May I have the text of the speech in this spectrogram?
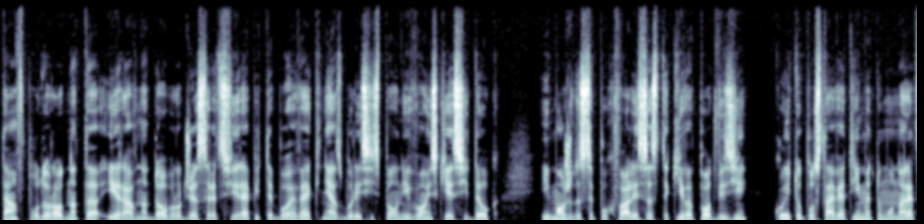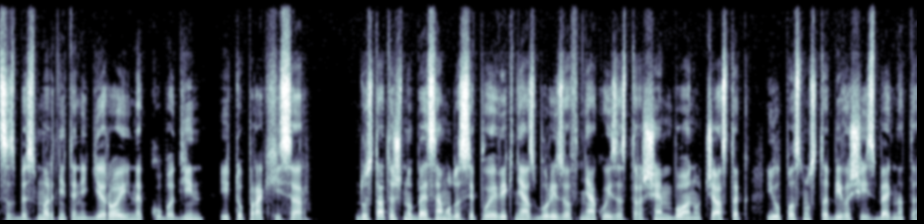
там в плодородната и равна Добруджа, сред свирепите боеве, княз Борис изпълни воинския си дълг и може да се похвали с такива подвизи, които поставят името му наред с безсмъртните ни герои на Кубадин и Топрак Хисар. Достатъчно бе само да се появи княз Борис в някой застрашен боен участък и опасността биваше избегната.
